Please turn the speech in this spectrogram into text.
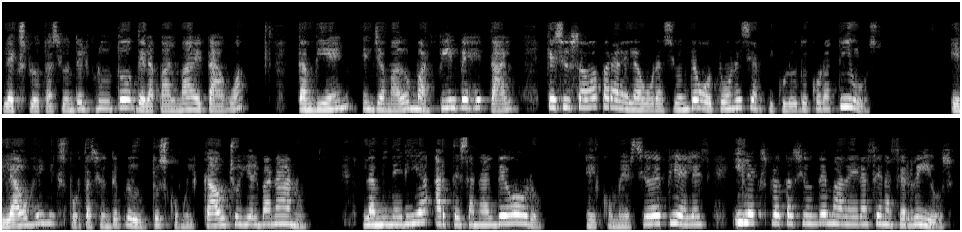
la explotación del fruto de la palma de Tagua, también el llamado marfil vegetal que se usaba para la elaboración de botones y artículos decorativos, el auge y exportación de productos como el caucho y el banano, la minería artesanal de oro, el comercio de pieles y la explotación de maderas en acerríos,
